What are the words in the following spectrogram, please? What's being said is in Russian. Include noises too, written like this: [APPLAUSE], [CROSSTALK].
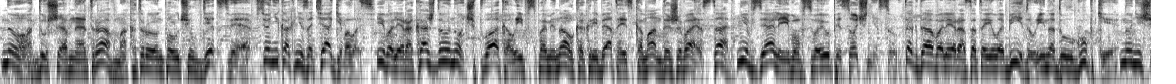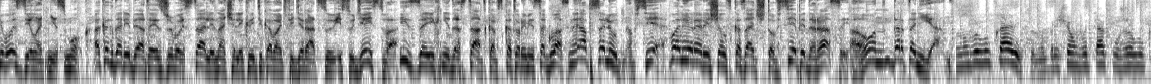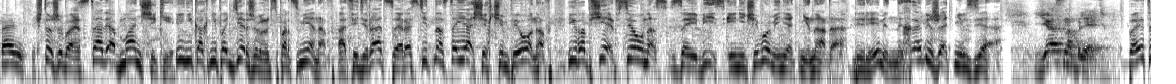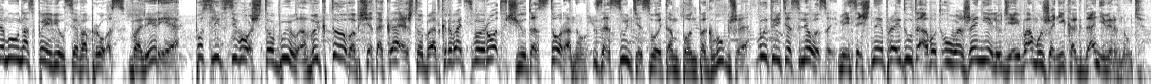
Но душевная травма, которую он получил в детстве, все никак не затягивалась. И Валера каждую ночь плакал и вспоминал, как ребята из команды «Живая сталь» не взяли его в свою песочницу. Тогда Валера затаил обиду и надул губки, но ничего сделать не смог. А когда ребята из «Живой стали» начали критиковать Федерацию и судейство из-за их недостатков, с которыми согласны абсолютно все, Валера решил сказать, что все пидорасы, а он Д'Артаньян. Ну вы лукавите, ну причем вы так уже лукавите. Что живая стали обманщики и никак не поддерживают спортсменов, а федерация растит настоящих чемпионов. И вообще, все у нас заебись и ничего менять не надо. Беременных обижать нельзя. Ясно, блядь. Поэтому у нас появился вопрос. Валерия, после всего, что было, вы кто вообще такая, чтобы открывать свой рот в чью-то сторону? Засуньте свой тампон поглубже, вытрите слезы. Месячные пройдут, а вот уважение людей вам уже никогда не вернуть.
